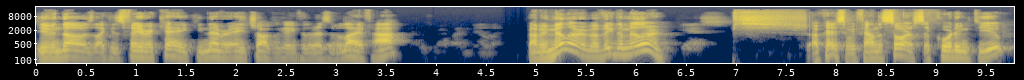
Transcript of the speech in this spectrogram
even though it was like his favorite cake, he never ate chocolate cake for the rest of his life. Huh? Rabbi Miller, Rabbi Avigdor Miller? Yes. Okay, so we found the source according to you.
